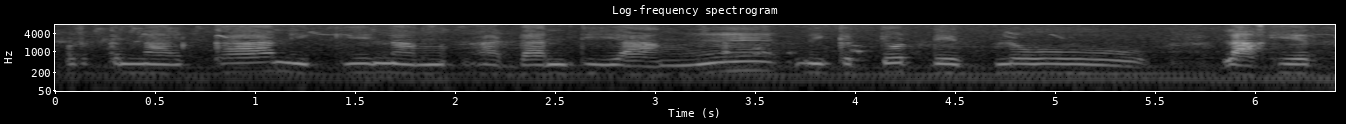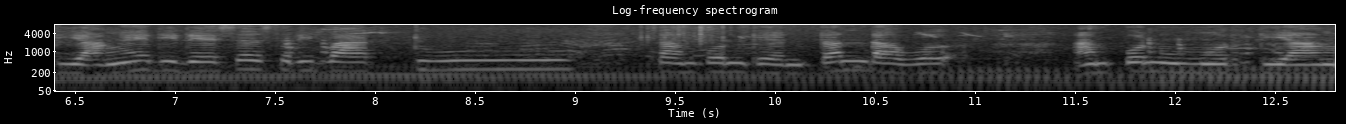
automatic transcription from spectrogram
Perkenalkan iki nama dan tiange ni ketut Deplo. Lahir tiange di desa Sri Batu. Sampun kenten dawa ampun umur tiang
